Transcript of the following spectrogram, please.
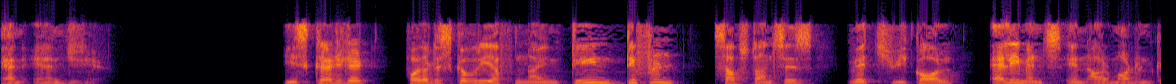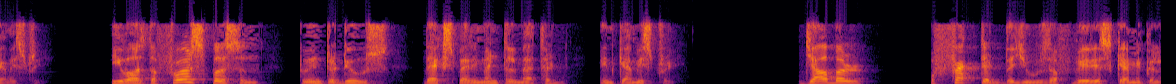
and an engineer. He is credited for the discovery of 19 different substances which we call elements in our modern chemistry. He was the first person to introduce the experimental method in chemistry. Jaber perfected the use of various chemical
